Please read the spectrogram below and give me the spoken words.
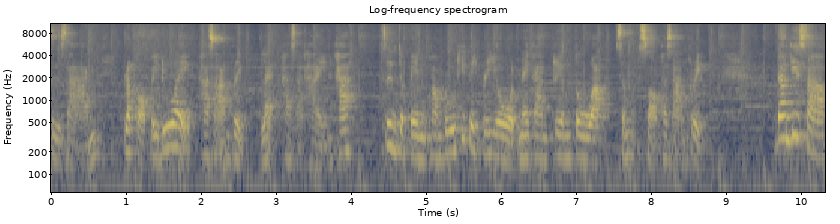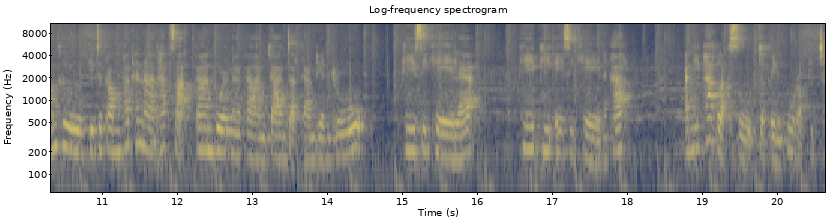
สื่อสาร ประกอบไปด้วยภาษาอังกฤษและภาษาไทยนะคะ ซึ่งจะเป็นความรู้ที่เป็นประโยชน์ในการเตรียมตัวสำหรับสอบภาษาอังกฤษ ด้านที่ 3 คือกิจกรรมพัฒนาทักษะการบูรณาการการจัดการเรียนรู้ PCK และ PPACK นะคะ อันนี้ภาคหลักสูตรจะเป็นผู้รับผิดช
